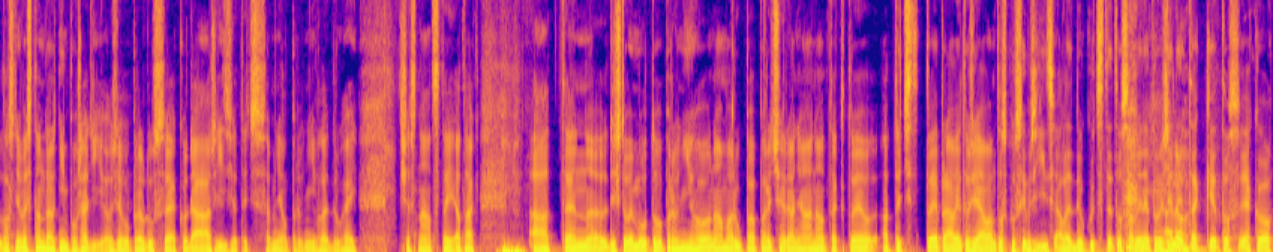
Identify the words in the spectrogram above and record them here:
vlastně ve standardním pořadí. Jo? Že opravdu se jako dá říct, že teď jsem měl první vhled, druhý, 16. a tak. A ten, když to vemu od toho prvního, Náma Rupa Parečera Ňána, tak to je, a teď to je právě to, že já vám to zkusím říct, ale dokud jste to sami neprožili, ano. tak je to jako,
